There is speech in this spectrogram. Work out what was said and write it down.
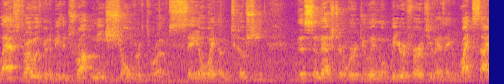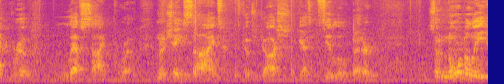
last throw is going to be the drop knee shoulder throw, Seoi Otoshi. This semester we're doing what we refer to as a right side grip, left side throw. I'm going to change sides with Coach Josh. You guys can see it a little better. So normally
